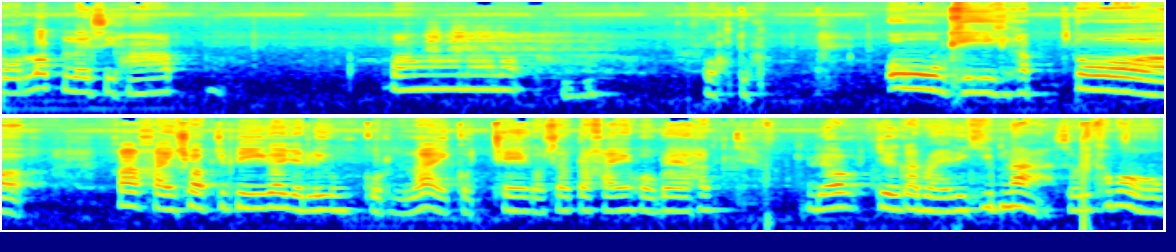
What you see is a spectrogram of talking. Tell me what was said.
โดดรถเลยสิครับว้าวน้าวกดดูโอเคครับ ก็ถ้าใครชอบคลิปนี้ก็อย่าลืมกดไลค์ กดแชร์ กดซับสไครต์ให้ผมด้วยนะครับ แล้วเจอกันใหม่ในคลิปหน้า สวัสดีครับผม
